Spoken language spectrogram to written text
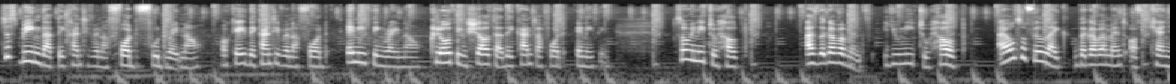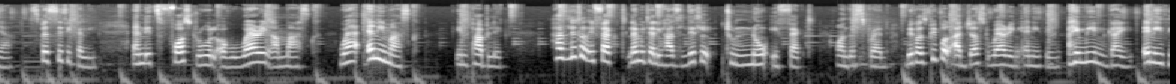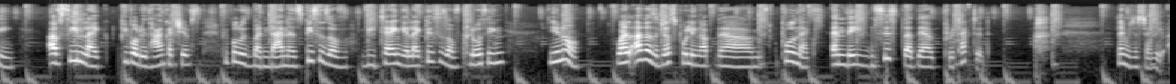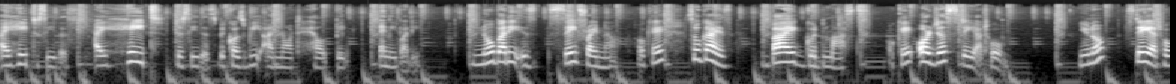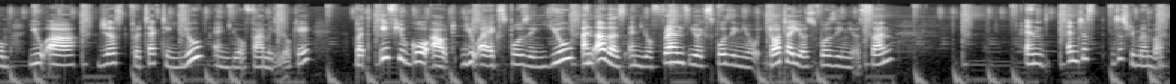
just being that they can't even afford food right now. Okay, they can't even afford anything right now clothing, shelter, they can't afford anything. So we need to help. As the government, you need to help. I also feel like the government of Kenya, specifically, and its forced rule of wearing a mask, wear any mask in public, has little effect. Let me tell you, has little to no effect on the spread because people are just wearing anything. I mean, guy, anything. I've seen like people with handkerchiefs, people with bandanas, pieces of vitenge, like pieces of clothing, you know, while others are just pulling up their um, pull necks and they insist that they're protected. Let me just tell you, I hate to see this. I hate to see this because we are not helping anybody. Nobody is safe right now, okay? So, guys, buy good masks, okay? Or just stay at home. You know, stay at home. You are just protecting you and your family, okay? But if you go out, you are exposing you and others and your friends, you're exposing your daughter, you're exposing your son. And and just just remember,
